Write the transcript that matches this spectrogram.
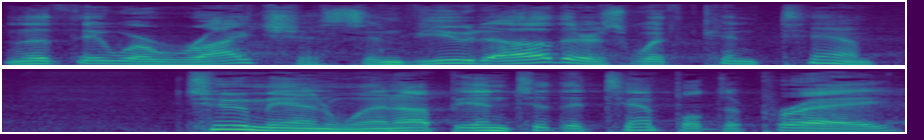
and that they were righteous and viewed others with contempt. Two men went up into the temple to pray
